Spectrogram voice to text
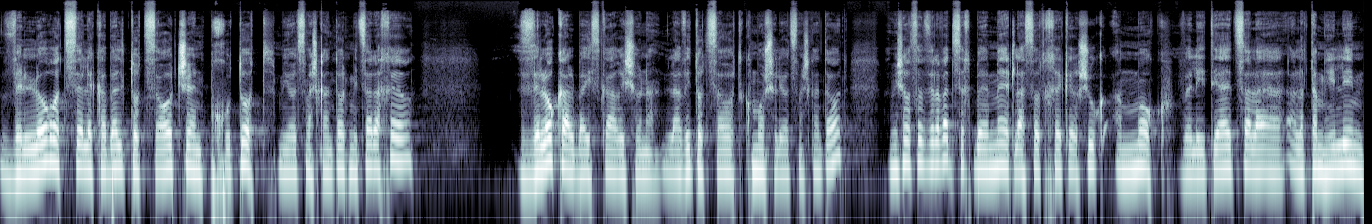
ולא רוצה לקבל תוצאות שהן פחותות מיועץ משכנתאות מצד אחר, זה לא קל בעסקה הראשונה, להביא תוצאות כמו של יועץ משכנתאות. ומי שרוצה את זה לבד צריך באמת לעשות חקר שוק עמוק ולהתייעץ על, ה, על התמהילים,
